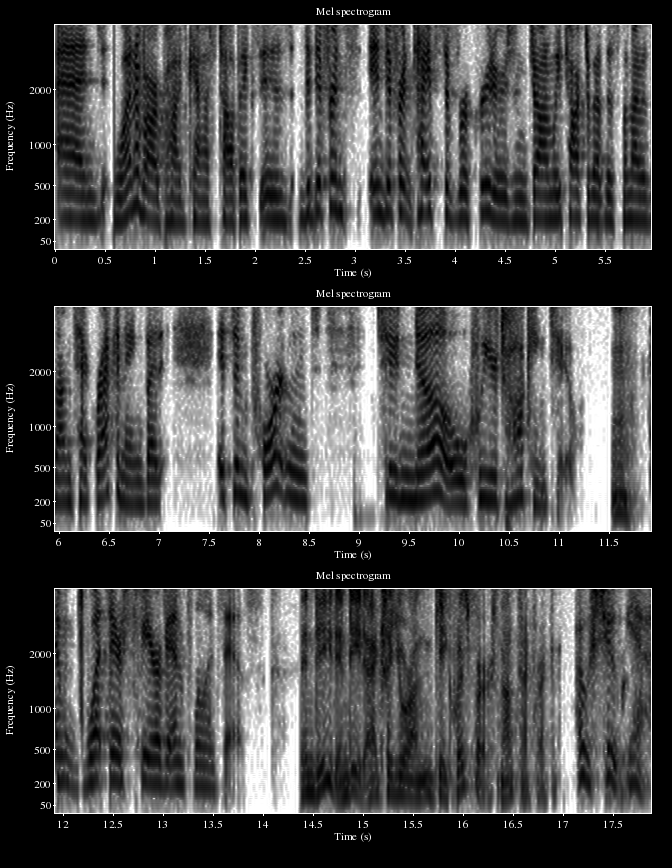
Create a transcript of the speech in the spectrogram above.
And one of our podcast topics is the difference in different types of recruiters. And John, we talked about this when I was on Tech Reckoning, but it's important to know who you're talking to Mm. and what their sphere of influence is. Indeed, indeed. Actually, you were on Geek Whisperers, not Tech Reckoning. Oh, shoot. Yeah.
